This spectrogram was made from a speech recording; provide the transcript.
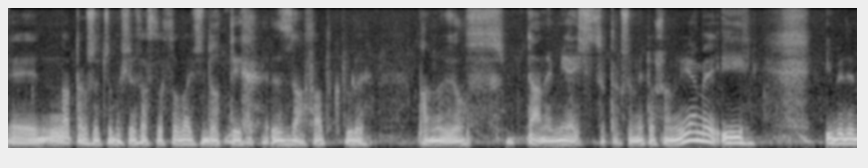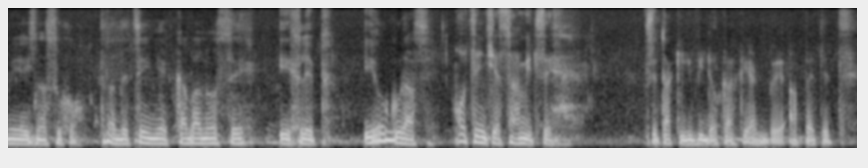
Yy, No także trzeba się zastosować do tych zasad, które panują w danym miejscu. Także my to szanujemy i, i będziemy jeść na sucho. Tradycyjnie kabanosy i chleb i ogórasy. Ocencie sami, czy przy takich widokach jakby apetyt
